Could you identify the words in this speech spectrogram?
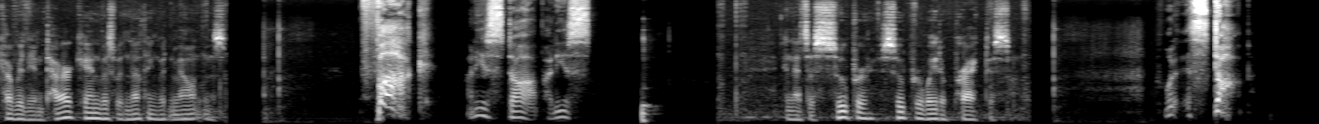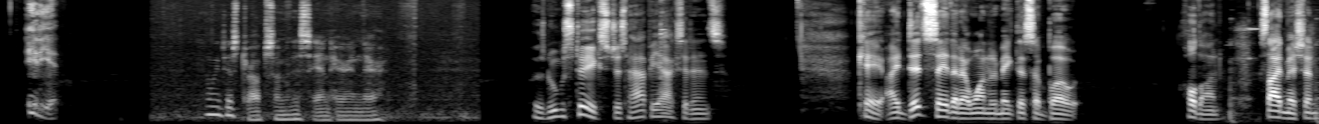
cover the entire canvas with nothing but mountains. Fuck! I need to stop. I need to. St- And that's a super, super way to practice. what? Stop! Idiot. Can we just drop some of this in here and there. There's no mistakes, just happy accidents. Okay, I did say that I wanted to make this a boat. Hold on. Side mission.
